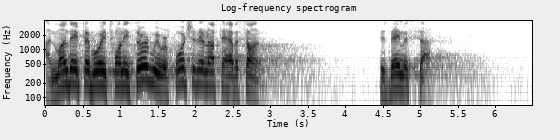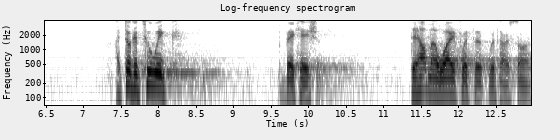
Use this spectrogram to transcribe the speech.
On Monday, February 23rd, we were fortunate enough to have a son. His name is Seth. I took a two week vacation to help my wife with, the, with our son.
